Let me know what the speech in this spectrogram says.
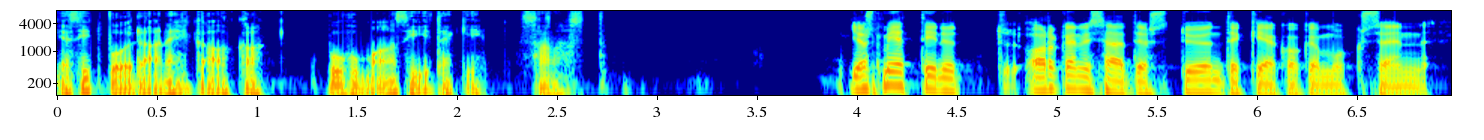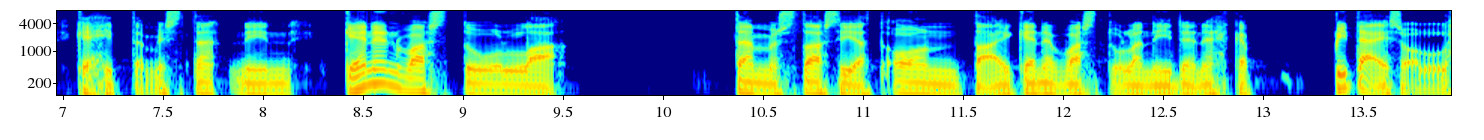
Ja sitten voidaan ehkä alkaa puhumaan siitäkin sanasta. Jos miettii nyt organisaatiossa työntekijäkokemuksen kehittämistä, niin kenen vastuulla tämmöiset asiat on tai kenen vastuulla niiden ehkä pitäisi olla?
